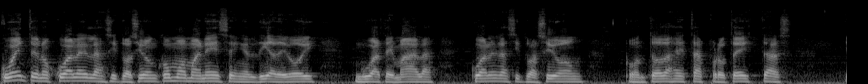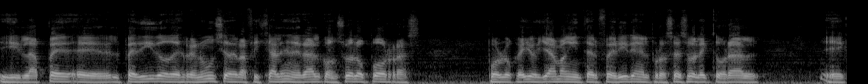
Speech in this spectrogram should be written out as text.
Cuéntenos cuál es la situación, cómo amanece en el día de hoy Guatemala, cuál es la situación con todas estas protestas y la, eh, el pedido de renuncia de la fiscal general Consuelo Porras por lo que ellos llaman interferir en el proceso electoral eh,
